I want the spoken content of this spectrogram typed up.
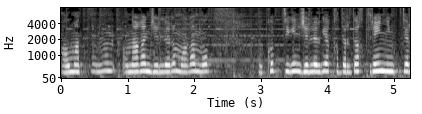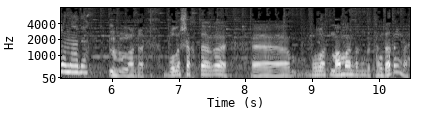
Алматының ұнаған жерлері маған ол көптеген жерлерге қыдырдық тренингтер ұнады. Ұнады. Болашақтағы ә, болатын мамандығыңды таңдадың ба?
